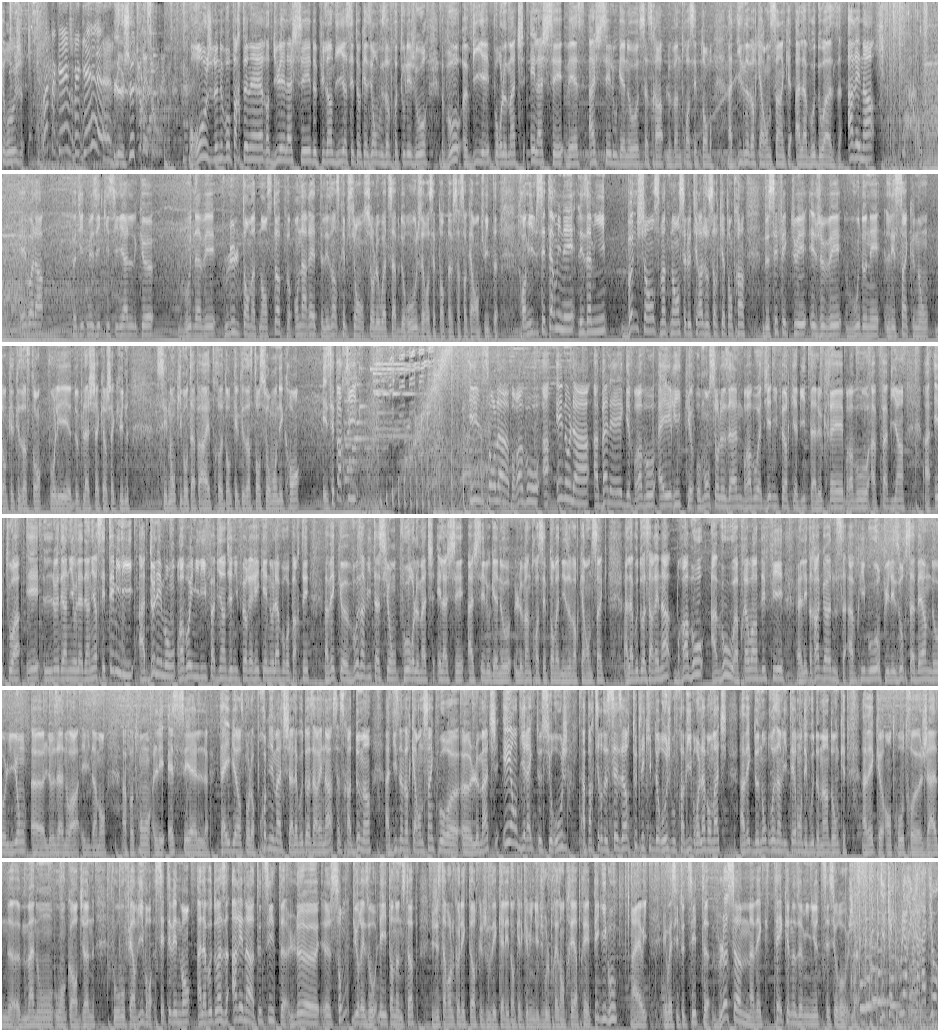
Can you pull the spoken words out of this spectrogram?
sur Rouge. Le jeu du réseau. Rouge, le nouveau partenaire du LHC depuis lundi. À cette occasion, on vous offre tous les jours vos billets pour le match LHC vs HC Lugano. Ça sera le 23 septembre à 19h45 à la Vaudoise Arena. Et voilà, petite musique qui signale que vous n'avez plus le temps maintenant. Stop, on arrête les inscriptions sur le WhatsApp de Rouge 079 548 3000. C'est terminé les amis. Bonne chance maintenant, c'est le tirage au sort qui est en train de s'effectuer et je vais vous donner les cinq noms dans quelques instants pour les deux plages chacun chacune. Ces noms qui vont apparaître dans quelques instants sur mon écran. Et c'est parti ils sont là, bravo à Enola, à Baleg, bravo à Eric au Mont-sur-Lausanne, bravo à Jennifer qui habite à Lecray, bravo à Fabien à Étoile et le dernier ou la dernière c'est Émilie à Delémont, bravo Émilie, Fabien, Jennifer, Eric et Enola, vous repartez avec euh, vos invitations pour le match LHC HC Lugano le 23 septembre à 19h45 à la Vaudoise Arena, bravo à vous. Après avoir défié euh, les Dragons à Fribourg puis les Ours à Berne, nos Lions euh, lausannois évidemment affronteront les SCL Tigers pour leur premier match à la Vaudoise Arena. Ça sera demain à 19h45 pour euh, euh, le match et en direct sur Rouge à partir de 16h. Toute l'équipe de Rouge vous fera vivre l'avant-match avec de nombreux invités. Rendez-vous demain donc avec euh, entre autres Jeanne, Manon ou encore John pour vous faire vivre cet événement à la Vaudoise Arena. Tout de suite le son du réseau, les hits en non-stop, juste avant le collector que je vous ai calé dans quelques minutes. Je vous le présenterai après Peggy Goo. Ah oui. Et voici tout de suite Blossom avec Take Another Minute, c'est sur rouge. De quelle couleur est ta radio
